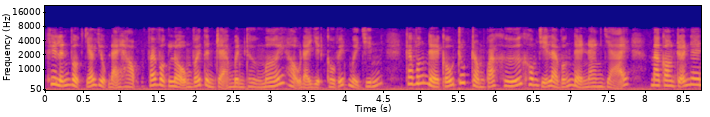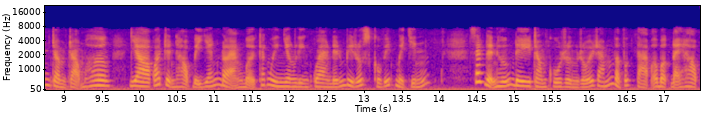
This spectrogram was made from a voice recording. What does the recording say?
Khi lĩnh vực giáo dục đại học phải vật lộn với tình trạng bình thường mới hậu đại dịch Covid-19, các vấn đề cấu trúc trong quá khứ không chỉ là vấn đề nan giải mà còn trở nên trầm trọng hơn do quá trình học bị gián đoạn bởi các nguyên nhân liên quan đến virus Covid-19. Xác định hướng đi trong khu rừng rối rắm và phức tạp ở bậc đại học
